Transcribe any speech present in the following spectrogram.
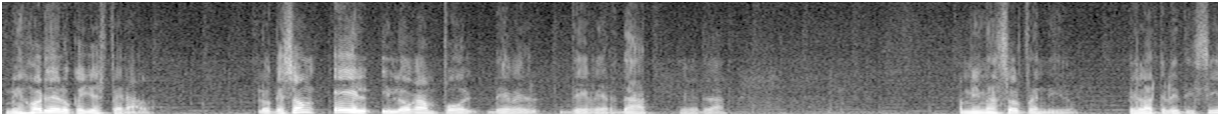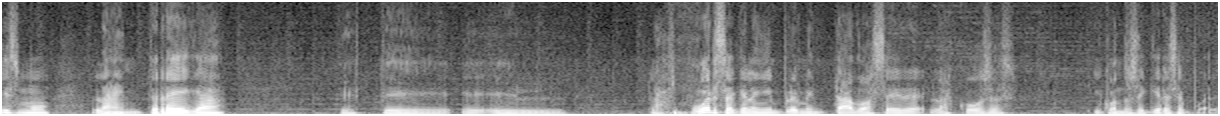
mejor de lo que yo esperaba. Lo que son él y Logan Paul, de, de verdad, de verdad, a mí me han sorprendido. El atleticismo, la entrega, este, e, la fuerza que le han implementado a hacer las cosas y cuando se quiere se puede.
